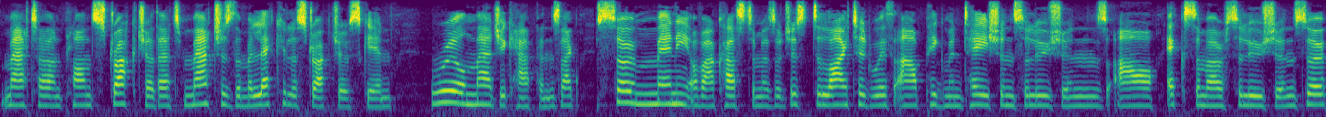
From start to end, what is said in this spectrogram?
matter and plant structure that matches the molecular structure of skin, real magic happens. Like so many of our customers are just delighted with our pigmentation solutions, our eczema solutions. So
